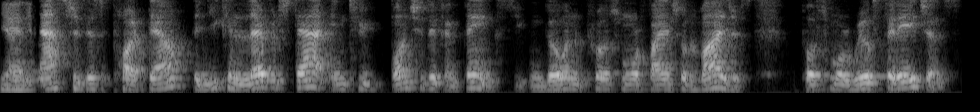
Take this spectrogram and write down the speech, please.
and master this part down, then you can leverage that into a bunch of different things. You can go and approach more financial advisors, approach more real estate agents,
